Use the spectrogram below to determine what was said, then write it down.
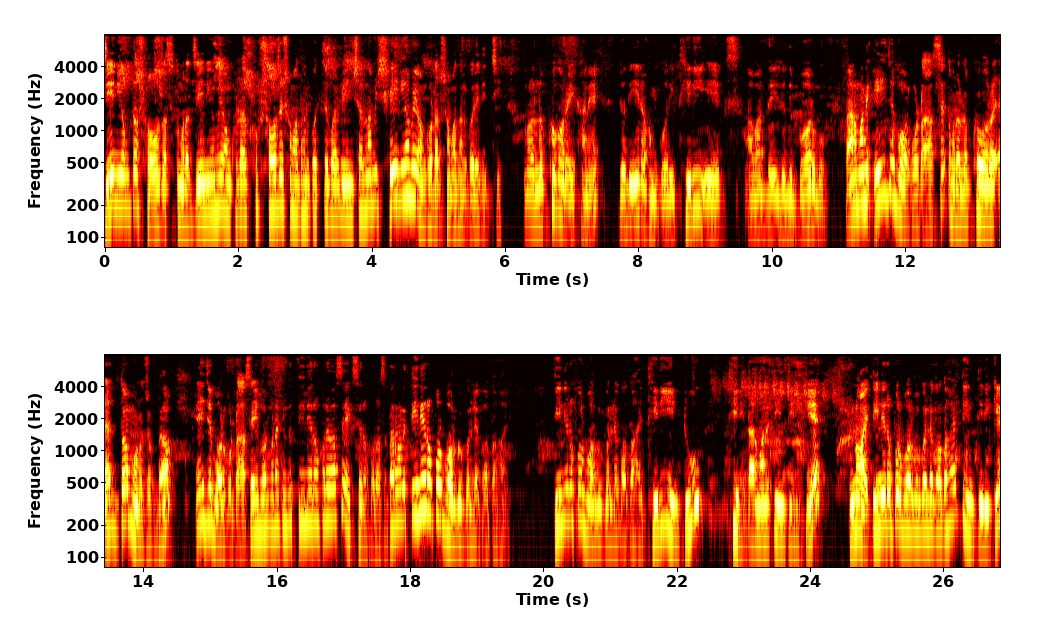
যে নিয়মটা সহজ আছে, তোমরা যে নিয়মে অঙ্কটা খুব সহজে সমাধান করতে পারবে, ইনশাল্লাহ আমি সেই নিয়মে অঙ্কটার সমাধান করে দিচ্ছি। তোমরা লক্ষ্য করো এখানে যদি এরকম করি থ্রি এক্স আবার দেই যদি বর্গ, তার মানে এই যে বর্গটা আছে, তোমরা লক্ষ্য করো, একদম মনোযোগ দাও, এই যে বর্গটা আছে, এই বর্গটা কিন্তু তিনের ওপরেও আছে এক্সের ওপর আছে, তার মানে তিনের ওপর বর্গ করলে কত হয়? তিনের ওপর বর্গ করলে কত হয়? থ্রি ইন্টু থ্রি তার মানে তিন তিরিকে নয়, তিনের ওপর বর্গ করলে কত হয়? তিন তিরিকে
